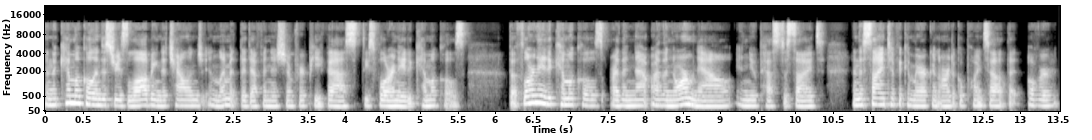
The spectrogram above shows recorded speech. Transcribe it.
And the chemical industry is lobbying to challenge and limit the definition for PFAS, these fluorinated chemicals. But fluorinated chemicals are the, are the norm now in new pesticides. And the Scientific American article points out that over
